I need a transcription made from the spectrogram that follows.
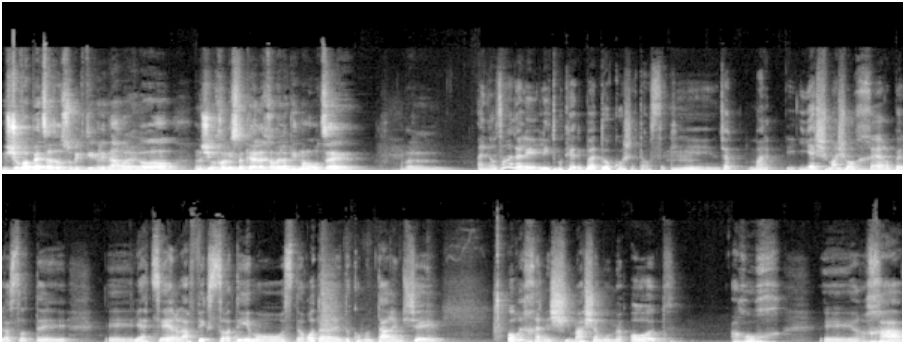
ושוב, הפצע הזה הוא סובייקטיבי לגמרי, לא... אנשים יכולים להסתכל עליך ולהגיד מה הוא רוצה, אבל... אני רוצה רגע להתמקד בדוקו שאתה עושה, כי אני חושבת, יש משהו אחר בלעשות, אה, אה, לייצר, להפיק סרטים או סדרות דוקומנטריים, שאורך הנשימה שם הוא מאוד ארוך. רחב,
